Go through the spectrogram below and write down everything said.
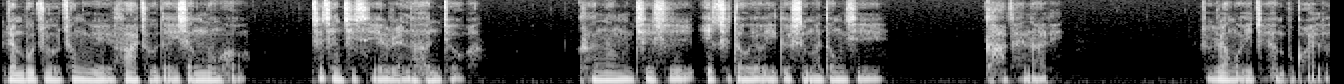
忍不住终于发出的一声怒吼，之前其实也忍了很久吧，可能其实一直都有一个什么东西卡在那里，就让我一直很不快乐。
